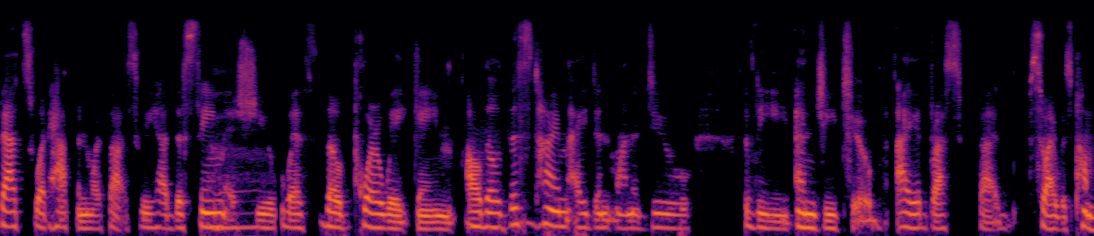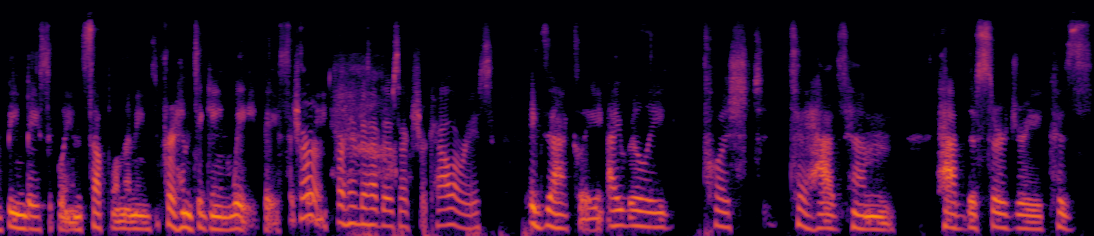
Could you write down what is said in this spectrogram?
that's what happened with us. We had the same uh, issue with the poor weight gain. Although this mm. time I didn't want to do the NG tube. I had breastfed, so I was pumping basically and supplementing for him to gain weight, basically. Sure, for him to have those extra calories. Exactly. I really pushed to have him have the surgery because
